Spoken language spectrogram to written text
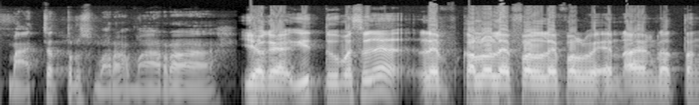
macet terus marah-marah. Ya kayak gitu. Maksudnya lev- kalau level-level WNA yang datang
